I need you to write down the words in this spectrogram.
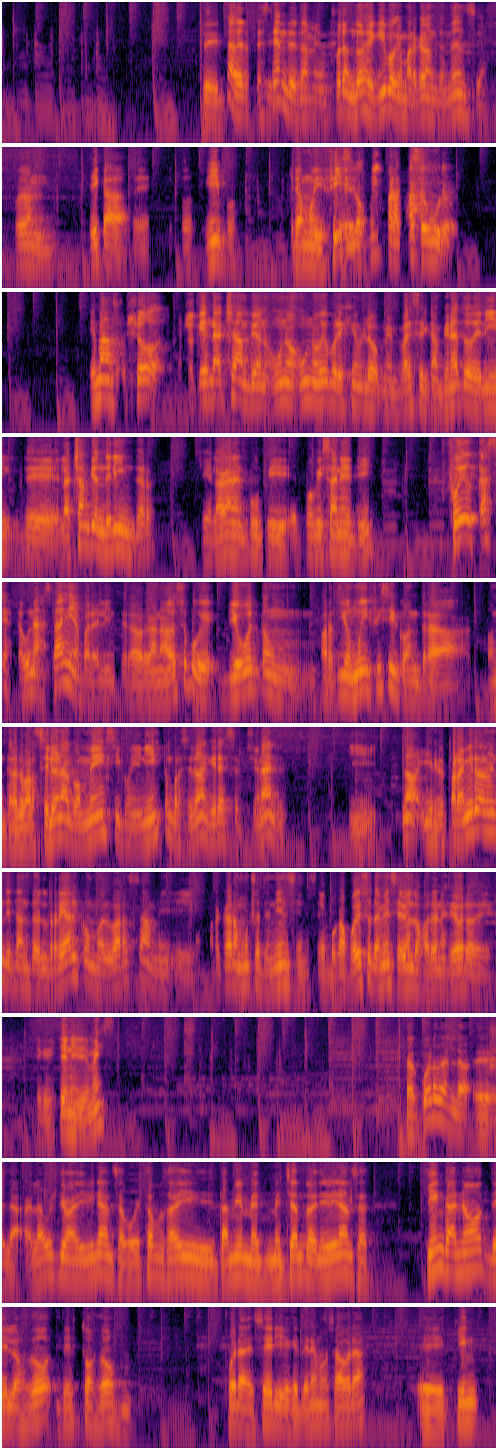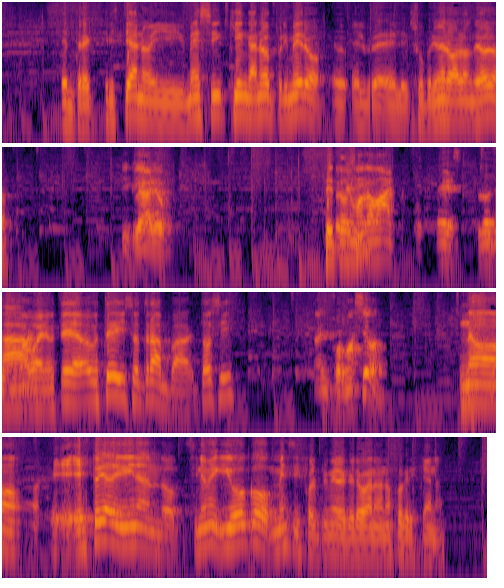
Sí. Ah, del presente también. Fueron dos equipos que marcaron tendencia. Fueron décadas de, dos equipos. Era muy difícil. El 2000 para acá seguro. Es más, yo, lo que es la Champions, uno, uno ve, por ejemplo, me parece el campeonato de la Champions del Inter, que la gana el Pupi, el Pupi Zanetti, fue casi hasta una hazaña para el Inter haber ganado eso porque dio vuelta un partido muy difícil contra, contra el Barcelona con Messi, con Iniesta, un Barcelona que era excepcional. Y no, y para mí realmente tanto el Real como el Barça me eh, marcaron mucha tendencia en esa época. Por eso también se ven los balones de oro de, de Cristiano y de Messi. ¿Se acuerdan eh, la, última adivinanza? Porque estamos ahí también me, echando adivinanzas. ¿Quién ganó de los dos, de estos dos fuera de serie que tenemos ahora? Eh, ¿Quién, entre Cristiano y Messi, quién ganó primero su primer balón de oro? Sí, claro. ah, bueno, usted, usted hizo trampa. ¿Tosi? La información. No, eh, estoy adivinando. Si no me equivoco, Messi fue el primero que lo ganó, no fue Cristiano.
